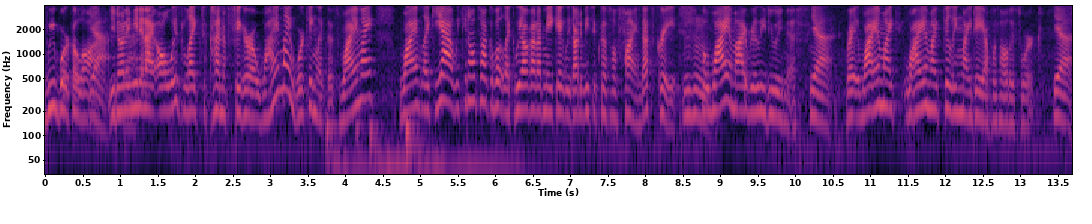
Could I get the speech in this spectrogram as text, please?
we work a lot. Yeah, You know what I mean? And I always like to kind of figure out why am I working like this? Why am I why like yeah, we can all talk about like we all got to make it, we got to be successful, fine. That's great. But why am I really doing this? Mm-hmm. Yeah. Right? Why am I why am I filling my day up with all this work? Yeah.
